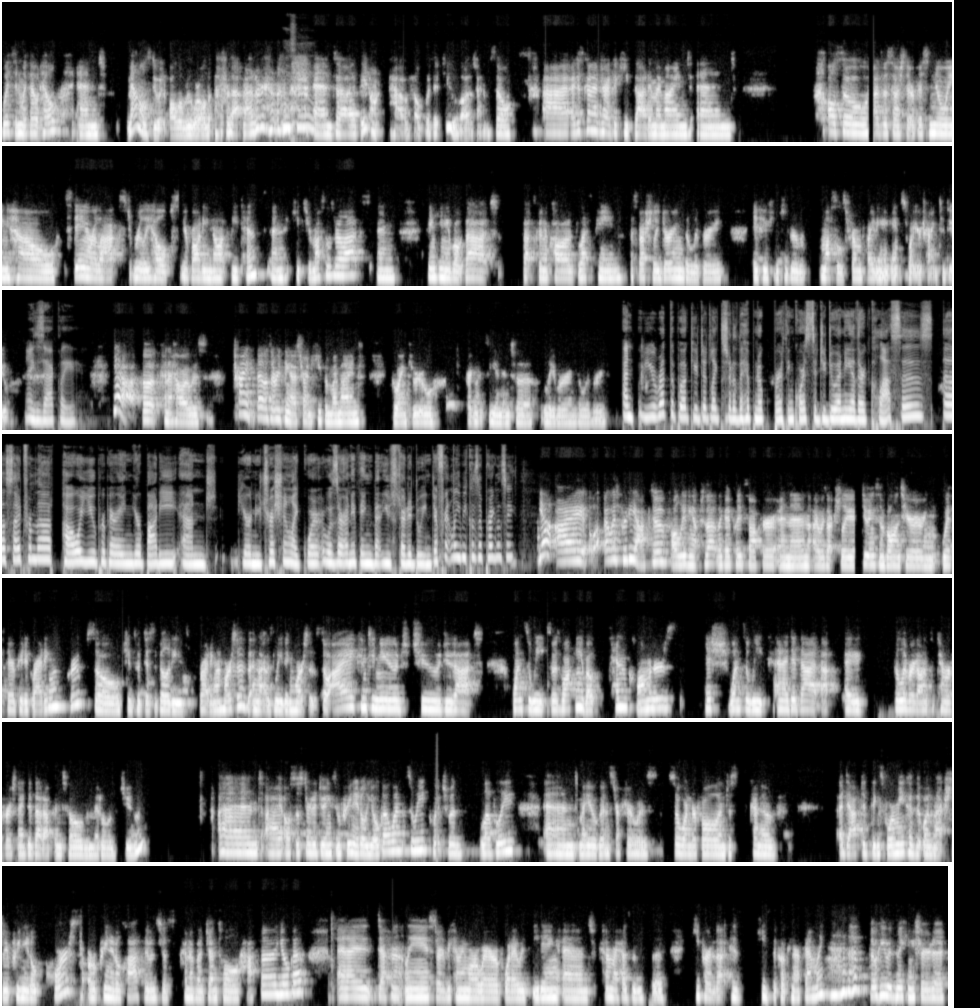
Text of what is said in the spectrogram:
with and without help. And mammals do it all over the world for that matter. Mm-hmm. and uh, they don't have help with it too a lot of times. So uh, I just kind of tried to keep that in my mind. And also, as a massage therapist, knowing how staying relaxed really helps your body not be tense and keeps your muscles relaxed. And thinking about that, that's going to cause less pain, especially during delivery, if you can keep your muscles from fighting against what you're trying to do. Exactly yeah, so that's kind of how I was trying. That was everything I was trying to keep in my mind going through pregnancy and into labor and delivery. And you read the book, you did like sort of the hypnobirthing course. Did you do any other classes aside from that? How are you preparing your body and your nutrition? Like, where, was there anything that you started doing differently because of pregnancy? Yeah, I I was pretty active all leading up to that. Like I played soccer and then I was actually doing some volunteering with therapeutic riding groups, so kids with disabilities riding on horses and I was leading horses. So I continued to do that once a week. So I was walking about 10 kilometers ish once a week and I did that uh, I delivered on September 1st and I did that up until the middle of June. And I also started doing some prenatal yoga once a week, which was lovely. And my yoga instructor was so wonderful and just kind of adapted things for me because it wasn't actually a prenatal course or prenatal class. It was just kind of a gentle hatha yoga. And I definitely started becoming more aware of what I was eating and kind of my husband's the key part of that because he's the cook in our family. so he was making sure to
